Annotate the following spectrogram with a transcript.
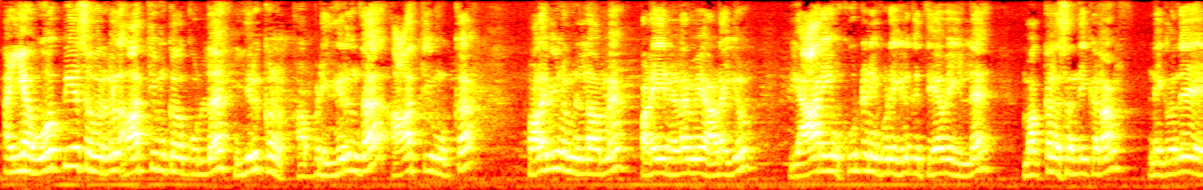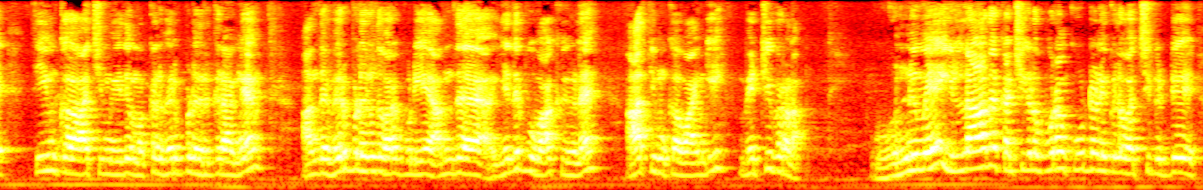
ஐயா ஓபிஎஸ் அவர்கள் அதிமுகவுக்குள்ள இருக்கணும். அப்படி இருந்தா அதிமுக பலவீனம் இல்லாம பழைய நிலைமை அடையும். யாரையும் கூட்டணி கூட இழுக்க தேவையில்லை. மக்களை சந்திக்கலாம். இன்னைக்கு வந்து திமுக ஆட்சி மீது மக்கள் வெறுப்புல இருக்கிறாங்க. அந்த வெறுப்புல இருந்து வரக்கூடிய அந்த எதிர்ப்பு வாக்குகளை அதிமுக வாங்கி வெற்றி பெறலாம். ஒண்ணுமே இல்லாத கட்சிகளை பூரா கூட்டணிக்குள்ள வச்சுக்கிட்டு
